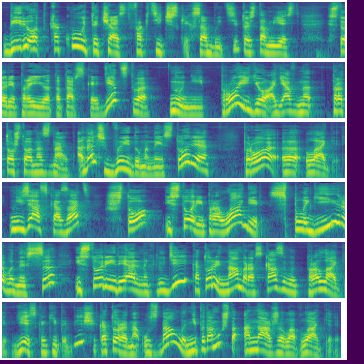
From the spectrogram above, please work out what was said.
берет какую-то часть фактических событий, то есть там есть история про ее татарское детство, ну, не про ее, а явно про то, что она знает. А дальше выдуманная история про э, лагерь. Нельзя сказать, что истории про лагерь сплагиированы с историей реальных людей, которые нам рассказывают про лагерь. Есть какие-то вещи, которые она узнала не потому, что она жила в лагере,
